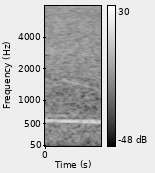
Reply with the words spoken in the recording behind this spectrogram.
you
